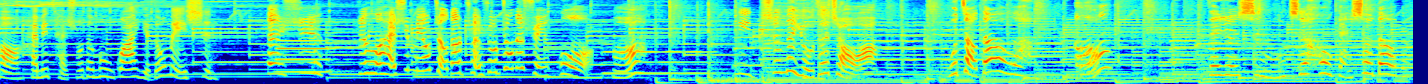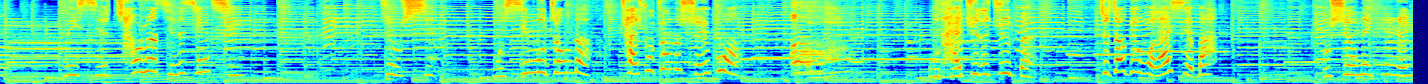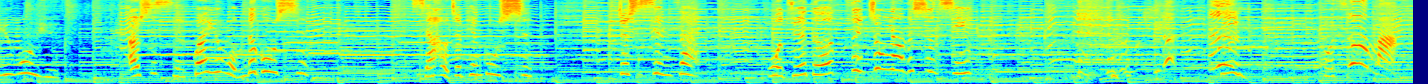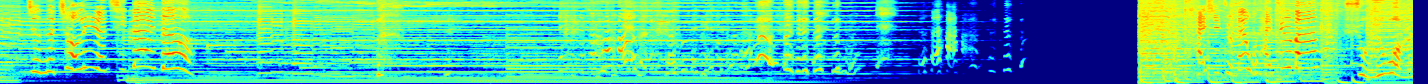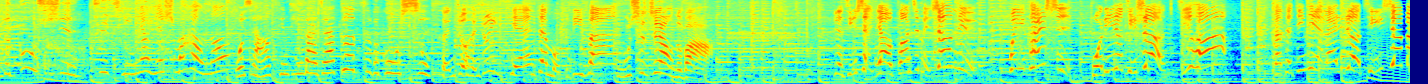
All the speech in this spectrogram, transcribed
好还没采收的木瓜也都没事但是最后还是没有找到传说中的水果。啊！你真的有在找啊？我找到了，哦，在认识您之后感受到的那些超热情的心情，就是我心目中的传说中的水果。哦，舞台剧的剧本就交给我来写吧，不是用那篇《人鱼物语》，而是写关于我们的故事。写好这篇故事就是现在我觉得最重要的事情。嗯不错嘛真的超令人期待的。剧情要演什么好呢？我想要听听大家各自的故事。很久很久以前，在某个地方。不是这样的吧？热情闪耀光之美少女。会议开始，活力热情社集合。大家今天也来热情向。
